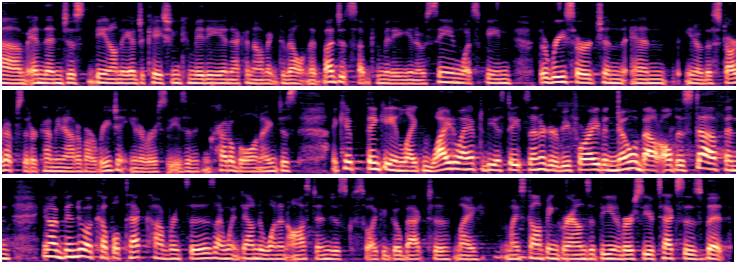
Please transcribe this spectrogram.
Um, and then just being on the Education Committee and Economic Development Budget Subcommittee, you know, seeing what's being, the research and, and, you know, the startups that are coming out of our regent universities is incredible. And I just, I kept thinking, like, why do I have to be a state senator before I even know about all this stuff? And, you know, I've been to a couple tech conferences. I went down to one in Austin just so I could go back to my, my stomping grounds at the University of Texas. But,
